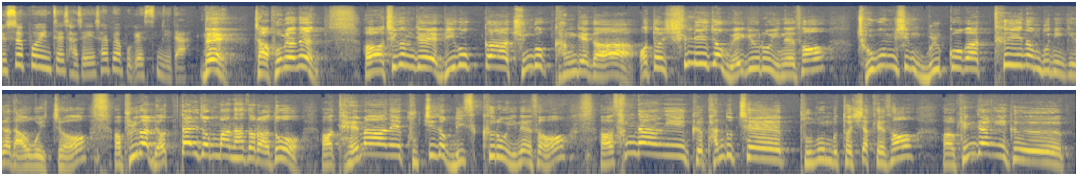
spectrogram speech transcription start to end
뉴스 포인트 자세히 살펴보겠습니다. 네, 자 보면은 어, 지금 이제 미국과 중국 관계가 어떤 실리적 외교로 인해서 조금씩 물꼬가 트이는 분위기가 나오고 있죠. 어, 불과 몇 달 전만 하더라도 어, 대만의 국지적 리스크로 인해서 어, 상당히 그 반도체 부분부터 시작해서 어, 굉장히 그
